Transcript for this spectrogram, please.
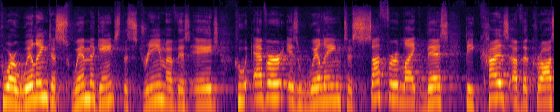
who are willing to swim against the stream of this age. Whoever is willing to suffer like this because of the cross,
